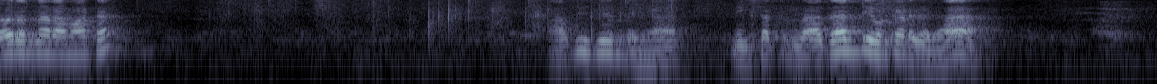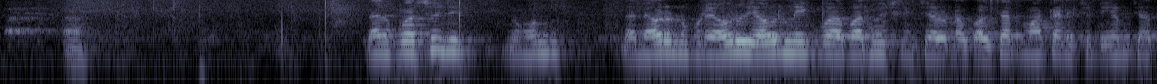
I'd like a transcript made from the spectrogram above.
ఎవరన్నారు ఆ మాట? ఆఫీస్ ఏందయ్యా నీకు సర్టన్ అథారిటీ ఉంటాడు కదా. దానికి పర్సూ నువ్వు ముందు. దాన్ని ఎవరు ఇప్పుడు ఎవరు ఎవరు నీకు పర్మిషన్ ఇచ్చారు నాకు వాళ్ళ చేత మాట్లాడించు డిఎం చేత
